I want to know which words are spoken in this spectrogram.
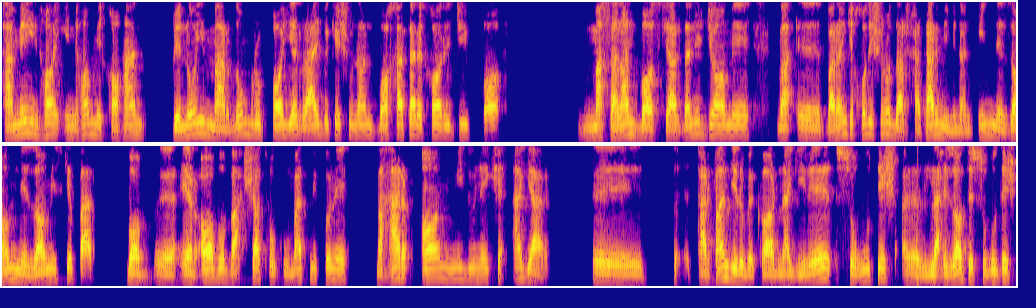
همه اینها اینها می‌خواهند به نوعی مردم رو پای رای بکشونن با خطر خارجی با مثلا باز کردن جامعه و برای اینکه خودشون رو در خطر می‌بینن. این نظام نظامی است که بر با ارعاب و وحشت حکومت می‌کنه و هر آن می‌دونه که اگر ترفندی رو به کار نگیره سقوطش لحظات سقوطش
